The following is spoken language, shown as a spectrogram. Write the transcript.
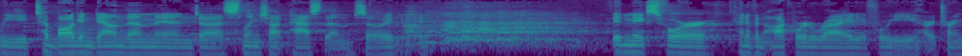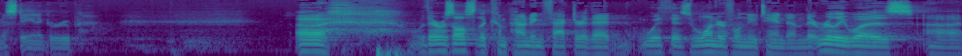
we toboggan down them and slingshot past them. So it, it, it makes for kind of an awkward ride if we are trying to stay in a group. Uh, there was also the compounding factor that with this wonderful new tandem that really was uh,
